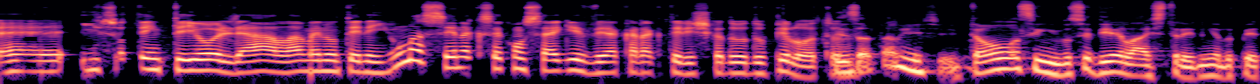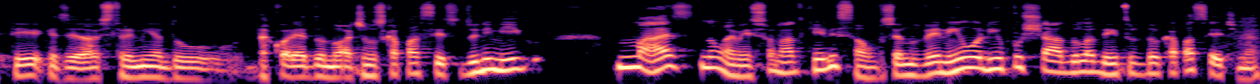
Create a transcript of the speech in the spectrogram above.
É, isso eu tentei olhar lá, mas não tem nenhuma cena que você consegue ver a característica do, do piloto. Exatamente. Então, assim, você vê lá a estrelinha do PT, quer dizer, a estrelinha do, da Coreia do Norte nos capacetes do inimigo, mas não é mencionado quem eles são. Você não vê nem um olhinho puxado lá dentro do capacete, né?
